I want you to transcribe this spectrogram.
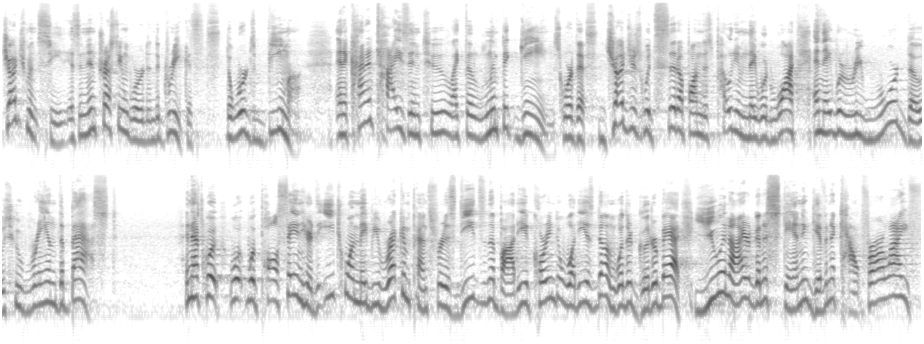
judgment seat is an interesting word in the Greek. It's the word's bema and it kind of ties into like the Olympic Games, where the judges would sit up on this podium, they would watch, and they would reward those who ran the best. And that's what, what, what, Paul's saying here that each one may be recompensed for his deeds in the body according to what he has done, whether good or bad. You and I are going to stand and give an account for our life.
